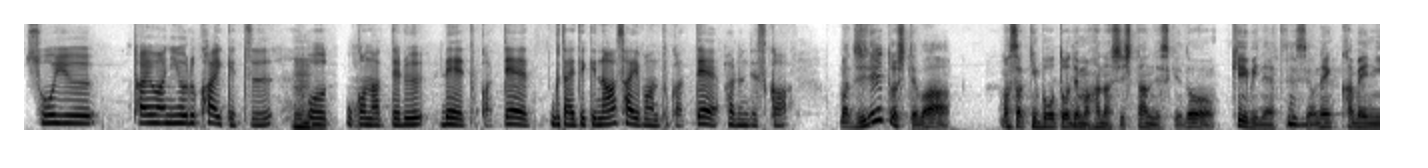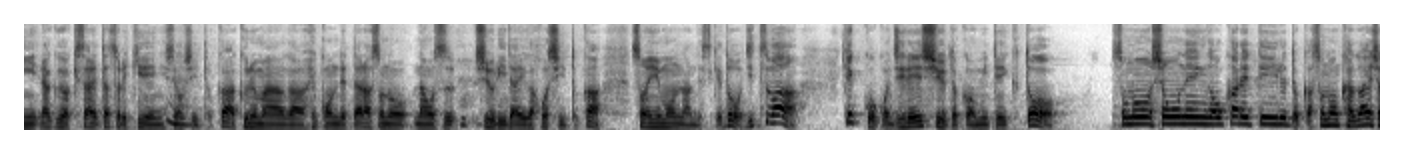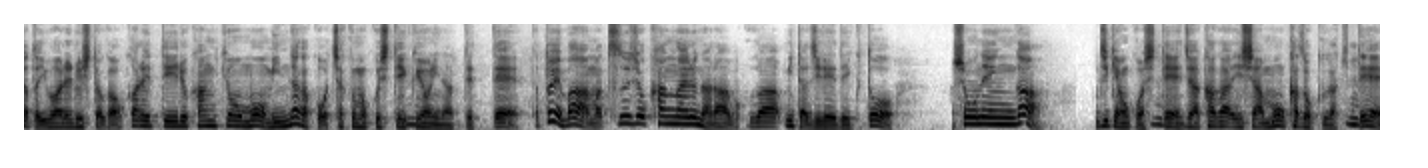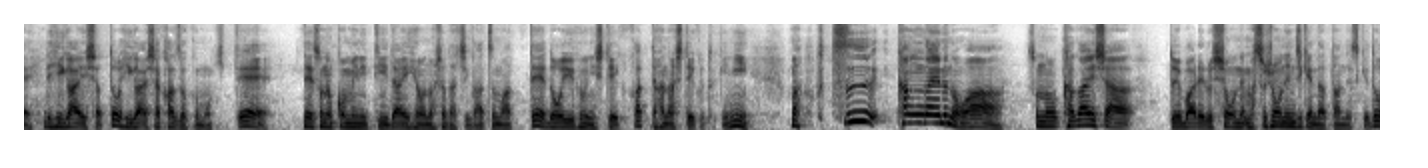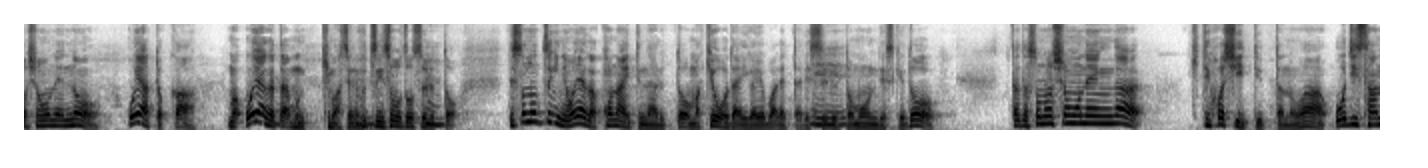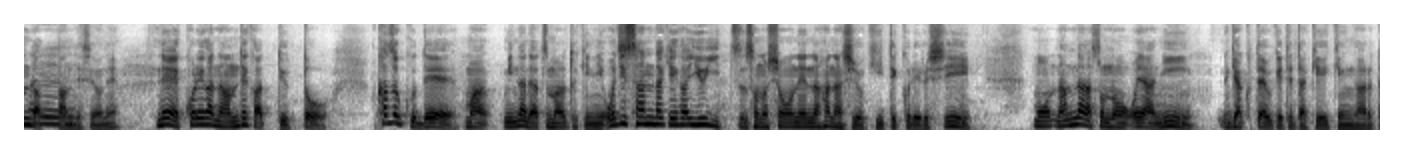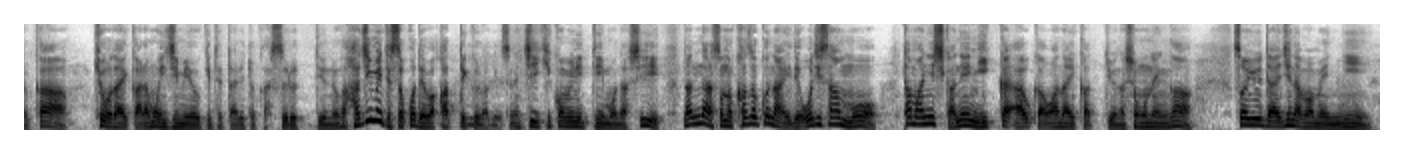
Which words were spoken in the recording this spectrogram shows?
そういう対話による解決を行ってる例とかって、具体的な裁判とかってあるんですか？まあ、事例としては、まあ、さっき冒頭でも話したんですけど、警備のやつですよね。うん、壁に落書きされたそれきれいにしてほしいとか、うん、車が凹んでたらその直す修理代が欲しいとか、そういうもんなんですけど、実は結構こう事例集とかを見ていくと、その少年が置かれているとか、その加害者と言われる人が置かれている環境もみんながこう着目していくようになってって、例えば、まあ通常考えるなら僕が見た事例でいくと、少年が事件を起こして、うん、じゃあ加害者も家族が来て、うん、で、被害者と被害者家族も来て、で、そのコミュニティ代表の人たちが集まって、どういうふうにしていくかって話していくときに、まあ、普通考えるのは、その加害者と呼ばれる少年、まあ、少年事件だったんですけど、うん、少年の親とか、まあ、親が多分来ますよね、普通に想像すると。で、その次に親が来ないってなると、まあ、兄弟が呼ばれたりすると思うんですけど、ただその少年が来てほしいって言ったのは、おじさんだったんですよね。で、これがなんでかっていうと、家族で、まあ、みんなで集まるときに、おじさんだけが唯一その少年の話を聞いてくれるし、もうなんならその親に虐待を受けてた経験があるとか、兄弟からもいじめを受けてたりとかするっていうのが初めてそこで分かってくるわけですね。地域コミュニティもだし、なんならその家族内でおじさんもたまにしか年に一回会うか会わないかっていうような少年が、そういう大事な場面に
